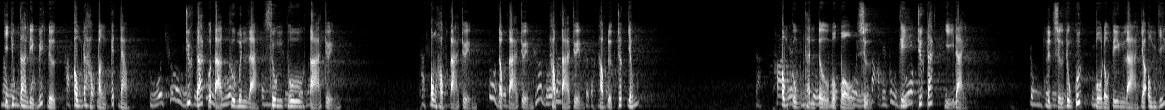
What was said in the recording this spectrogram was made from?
Vì chúng ta liền biết được ông đã học bằng cách nào trước tác của tả khưu minh là xuân thu tả truyện. Ông học tả truyện, đọc tả truyện, học tả truyện, học được rất giống. Ông cũng thành tựu một bộ sự ký trước tác vĩ đại. Lịch sử trung quốc, bộ đầu tiên là do ông viết.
